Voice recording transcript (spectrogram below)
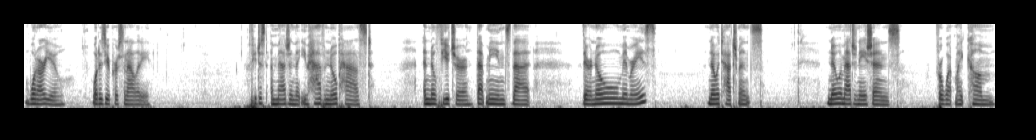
What are you? What is your personality? If you just imagine that you have no past and no future, that means that there are no memories, no attachments, no imaginations for what might come.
